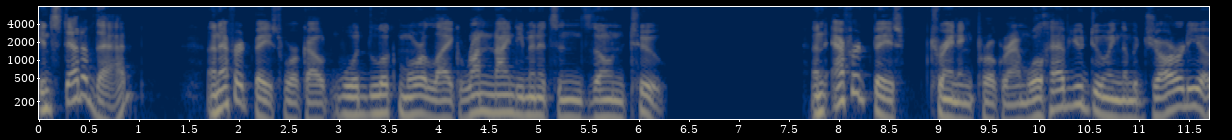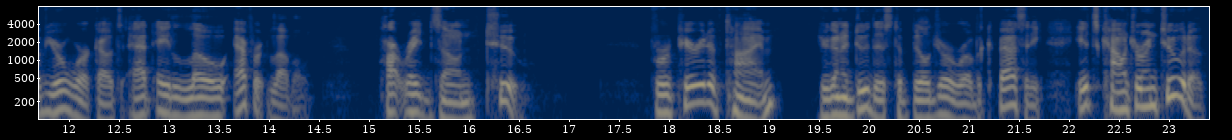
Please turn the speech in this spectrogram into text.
Instead of that, an effort based workout would look more like run 90 minutes in zone 2. An effort based training program will have you doing the majority of your workouts at a low effort level, heart rate zone 2. For a period of time, you're going to do this to build your aerobic capacity. It's counterintuitive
